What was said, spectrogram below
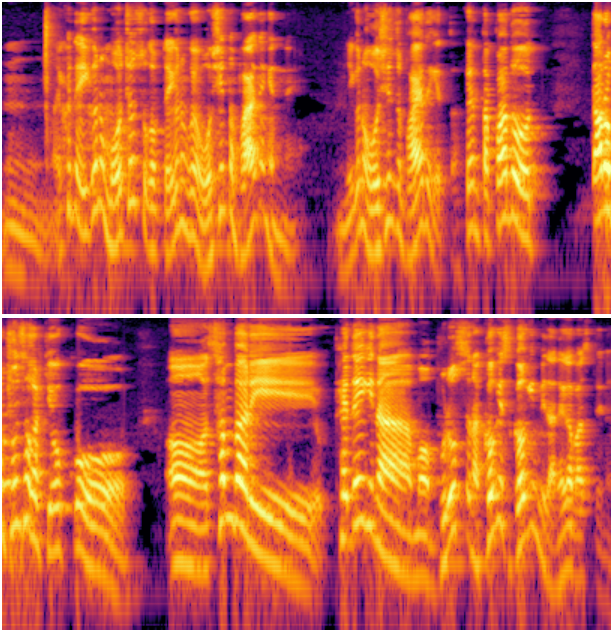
음, 근데 이거는 뭐 어쩔 수가 없다. 이거는 그냥 워싱턴 봐야 되겠네. 음, 이거는 워싱턴 봐야 되겠다. 그냥 딱 봐도 따로 분석할 게 없고, 어, 선발이 패덱이나 뭐 브로스나 거기서 거기입니다. 내가 봤을 때는.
